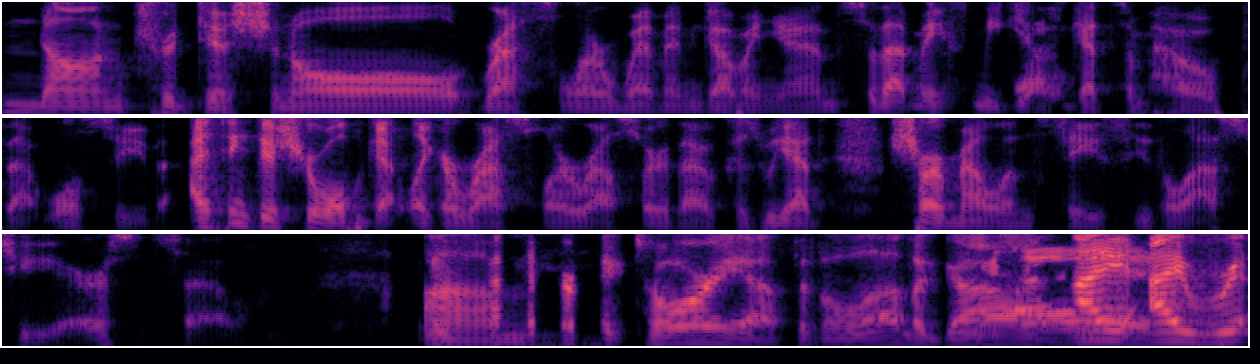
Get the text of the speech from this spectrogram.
non-traditional wrestler women going in, so that makes me get, get some hope that we'll see that. I think this year we'll get like a wrestler wrestler though, because we had Sharmell and Stacy the last two years. So um, time for Victoria, for the love of God. I I re-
